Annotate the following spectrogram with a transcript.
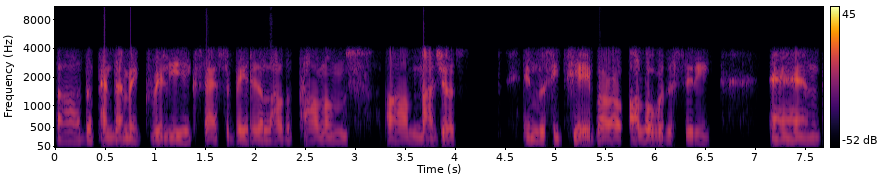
Uh, the pandemic really exacerbated a lot of the problems, um, not just in the CTA, but all over the city. And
